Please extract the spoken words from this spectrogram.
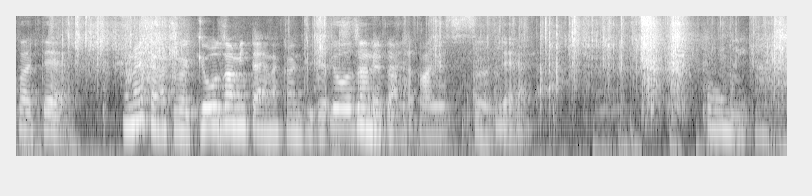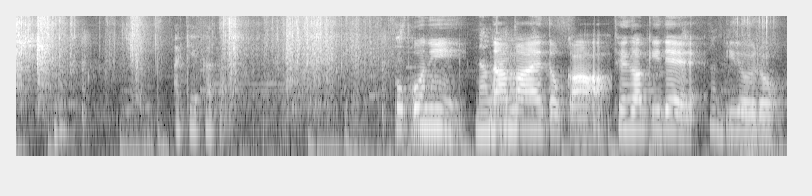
こうやってお姉ちゃんがすごい餃子みたいな感じで餃子包んでたみたいな感じで包んで。オーマイガー開け方。ここに名前とか。手書きでいろいろ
